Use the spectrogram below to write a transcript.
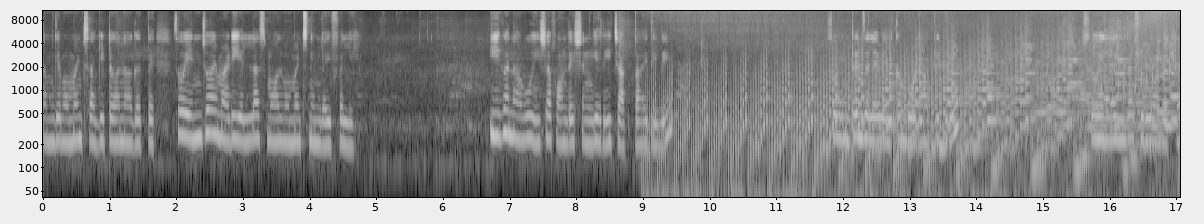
ನಮಗೆ ಮೊಮೆಂಟ್ಸ್ ಆಗಿ ಟರ್ನ್ ಆಗುತ್ತೆ. ಸೊ ಎಂಜಾಯ್ ಮಾಡಿ ಎಲ್ಲ ಸ್ಮಾಲ್ ಮೊಮೆಂಟ್ಸ್ ನಿಮ್ಮ ಲೈಫಲ್ಲಿ ಈಗ ನಾವು ಈಶಾ ಫೌಂಡೇಶನ್ಗೆ ರೀಚ್ ಆಗ್ತಾ ಇದ್ದೀವಿ. ಸೊ ಎಂಟ್ರೆನ್ಸಲ್ಲೇ ವೆಲ್ಕಮ್ ಬೋರ್ಡ್ ಹಾಕಿದ್ರು. ಸೊ ಇಲ್ಲಿಂದ ಶುರುವಾಗುತ್ತೆ.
